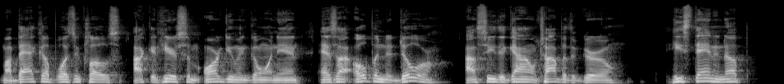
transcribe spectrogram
My backup wasn't close. I could hear some arguing going in. As I opened the door, I see the guy on top of the girl. He's standing up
